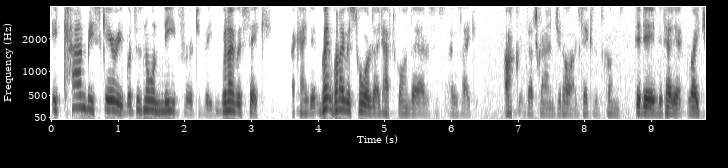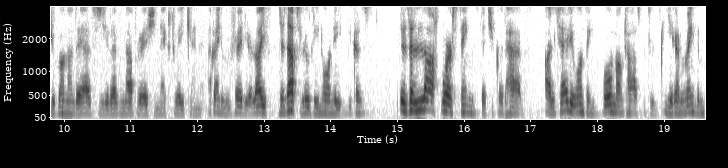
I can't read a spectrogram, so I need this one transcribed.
It can be scary, but there's no need for it to be. When I was sick, I kind of when, when I was told I'd have to go on dialysis, I was like, "Oh, that's grand, you know, I'll take it as it comes." The day they tell you, "Right, you're going on dialysis, you'll have an operation next week," and I'm kind of afraid of your life. There's absolutely no need because there's a lot worse things that you could have. I'll tell you one thing: Beaumont Hospital, you can ring them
